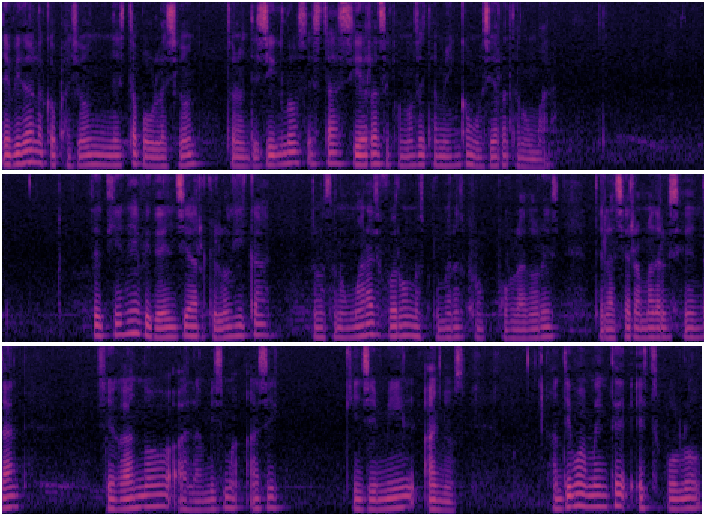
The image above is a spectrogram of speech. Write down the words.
Debido a la ocupación de esta población durante siglos, esta sierra se conoce también como Sierra Tarahumara. Se tiene evidencia arqueológica que los tarahumaras fueron los primeros pobladores de la Sierra Madre Occidental, llegando a la misma hace 15.000 años. Antiguamente este pueblo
